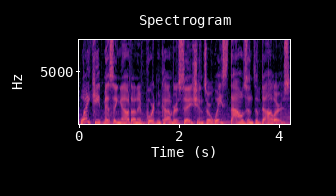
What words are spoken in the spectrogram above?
Why keep missing out on important conversations or waste thousands of dollars?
